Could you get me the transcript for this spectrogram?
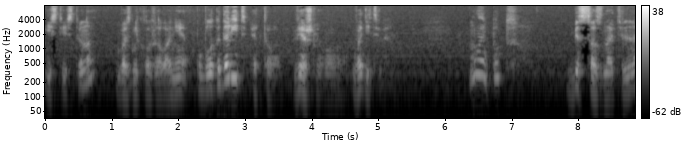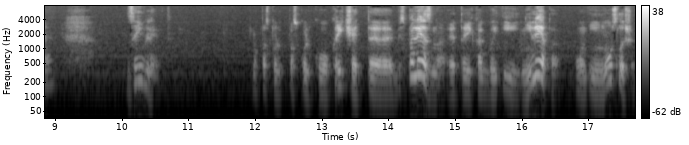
Естественно, возникло желание поблагодарить этого вежливого водителя. Ну и тут бессознательное заявляет. Ну, поскольку, поскольку кричать-то бесполезно, это и как бы и нелепо, он и не услышит.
